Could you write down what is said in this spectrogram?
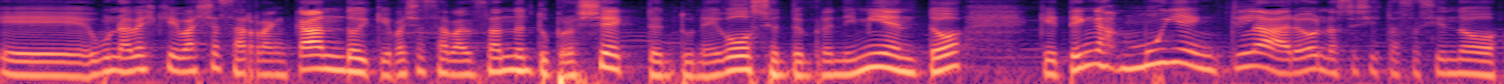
eh, una vez que vayas arrancando y que vayas avanzando en tu proyecto, en tu negocio, en tu emprendimiento, que tengas muy en claro, no sé si estás haciendo,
